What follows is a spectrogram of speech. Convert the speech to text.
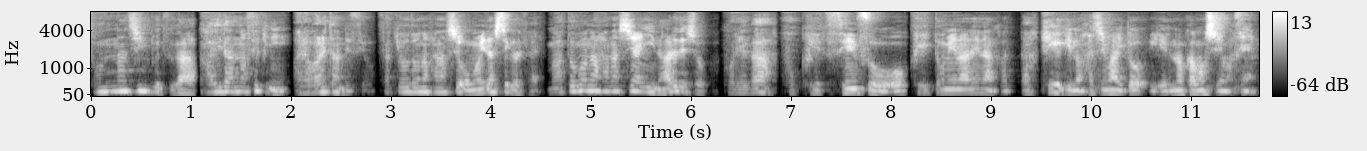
そんな人物が階段の席に現れたんですよ。先ほどの話を思い出してください。まともな話し合いになるでしょうかこれが北越戦争を食い止められなかった悲劇の始まりと言えるのかもしれません。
